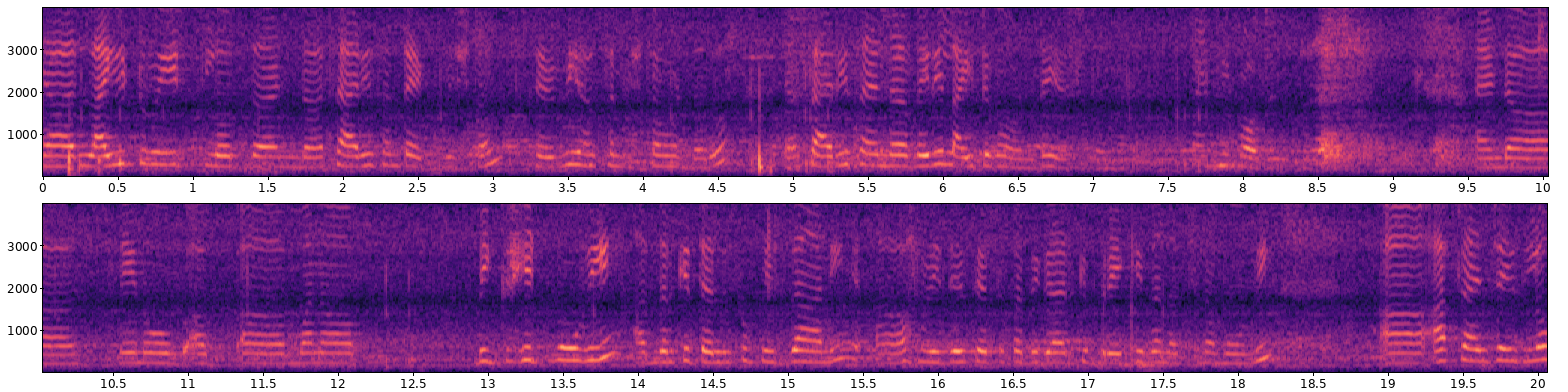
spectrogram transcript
yeah light weight cloth and saris అంటే ఎక్కువ ఇష్టం. హెవీ అసలు ఇష్టం ఉండదు శారీస్ అండ్ వెరీ లైట్గా ఉంటే ఇష్టం. అండ్ అండ్ నేను uh, uh, మన బిగ్ హిట్ మూవీ అందరికీ తెలుసు పిజ్జా అని uh, విజయ్ సేతుపతి గారికి బ్రేక్ ఈవెన్ వచ్చిన మూవీ ఆ ఫ్రాంచైజ్లో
